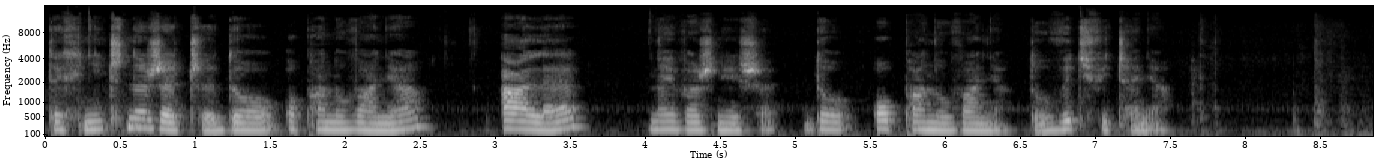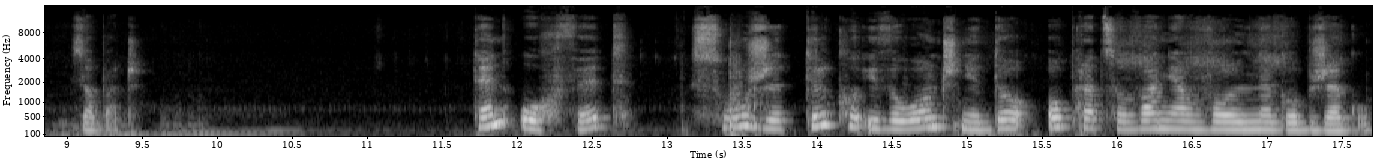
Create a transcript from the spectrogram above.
techniczne rzeczy do opanowania, ale najważniejsze do opanowania, do wyćwiczenia. Zobacz. Ten uchwyt służy tylko i wyłącznie do opracowania wolnego brzegu.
